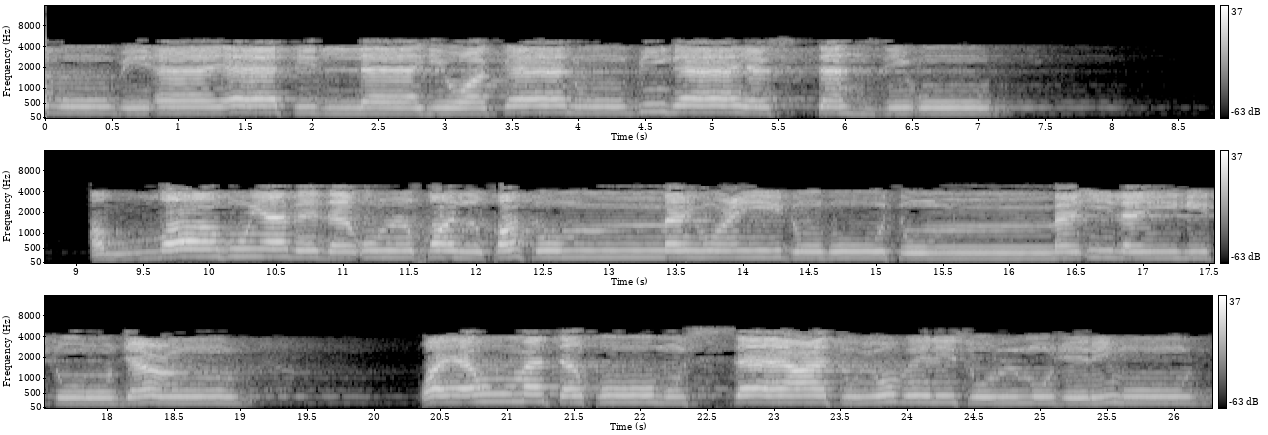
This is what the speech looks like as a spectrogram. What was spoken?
كذبوا بآيات الله وكانوا بها يستهزئون. الله يبدأ الخلق ثم يعيده ثم إليه ترجعون. ويوم تقوم الساعة يبلس المجرمون.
